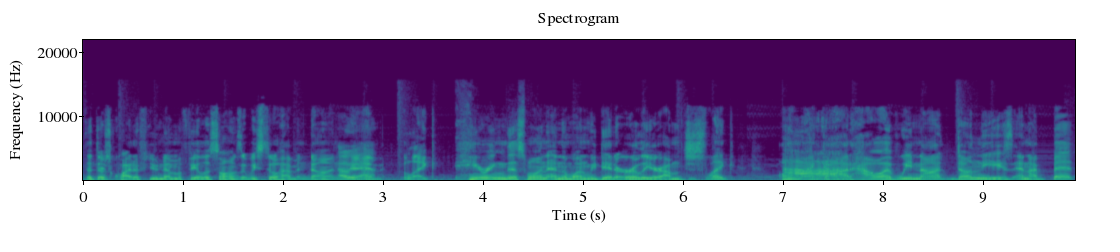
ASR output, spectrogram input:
that there's quite a few Nemophila songs that we still haven't done. Oh, yeah. And, like, hearing this one and the one we did earlier, I'm just like, oh Ah. my God, how have we not done these? And I bet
